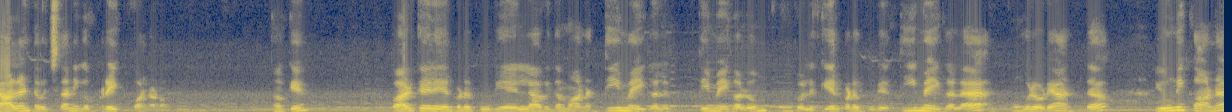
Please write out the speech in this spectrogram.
டேலண்ட்டை வச்சு தான் நீங்கள் பிரேக் பண்ணணும். ஓகே வாழ்க்கையில் ஏற்படக்கூடிய எல்லா விதமான தீமைகளும் தீமைகளும் உங்களுக்கு ஏற்படக்கூடிய தீமைகளை உங்களுடைய அந்த யூனிக்கான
